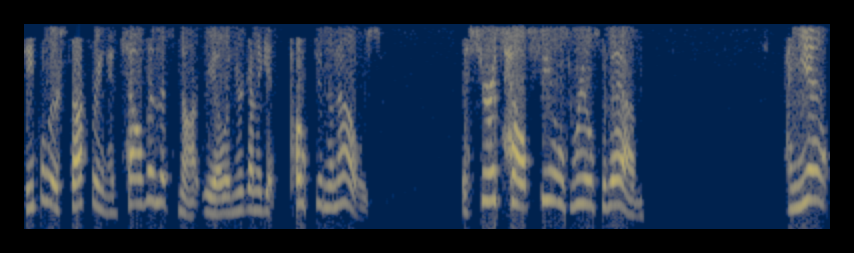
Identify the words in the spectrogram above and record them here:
People are suffering and tell them it's not real and you're going to get poked in the nose. It sure as hell feels real to them. And yet,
